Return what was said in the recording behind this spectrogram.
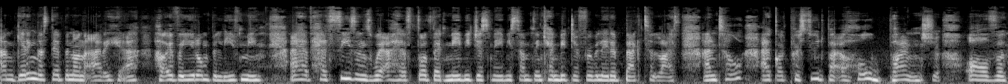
I'm getting the stepping on out of here. However, you don't believe me. I have had seasons where I have thought that maybe, just maybe, something can be defibrillated back to life until I got pursued by a whole bunch of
